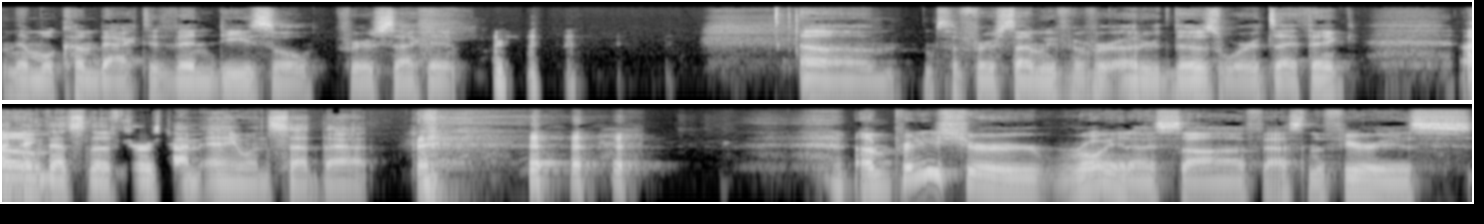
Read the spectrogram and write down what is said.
and then we'll come back to Vin Diesel for a second. um, it's the first time we've ever uttered those words, I think. I Um, think that's the first time anyone said that. I'm pretty sure Roy and I saw Fast and the Furious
